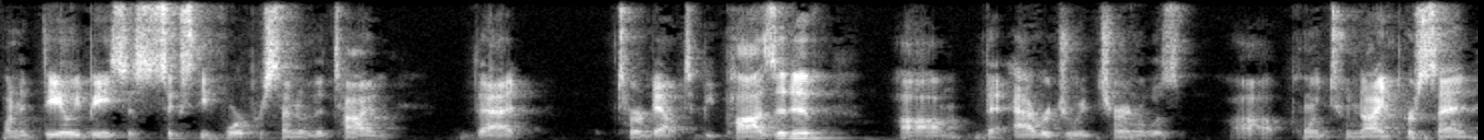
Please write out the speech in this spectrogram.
on a daily basis, 64% of the time that turned out to be positive. Um, the average return was uh, 0.29%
